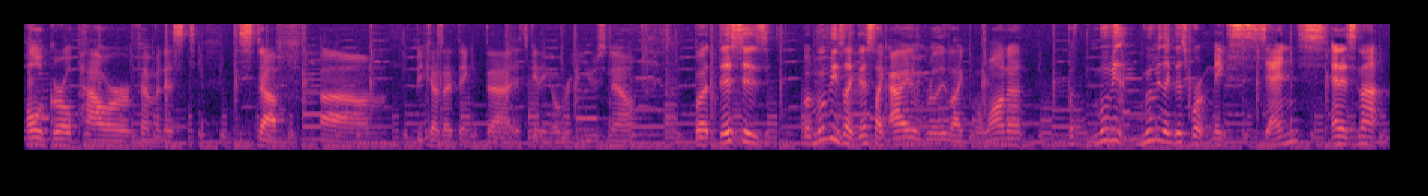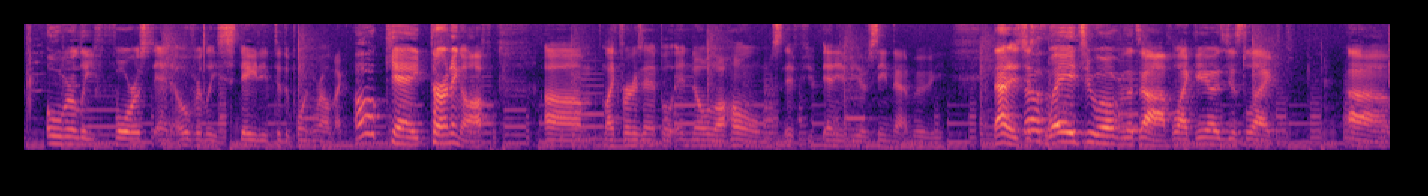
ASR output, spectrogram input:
whole girl power feminist stuff um, because I think that it's getting overused now. But this is, but movies like this, like I really like Moana. But movies, movies like this where it makes sense and it's not overly forced and overly stated to the point where I'm like, okay, turning off. Um, like for example, Enola Holmes, if you, any of you have seen that movie, that is That just a- way too over the top. Like it was just like, um,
